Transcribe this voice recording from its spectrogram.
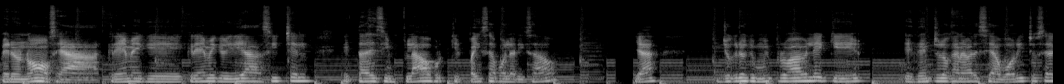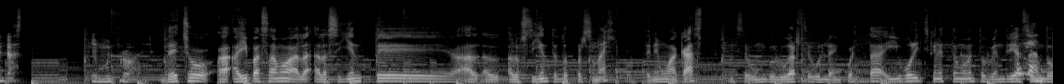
pero no, o sea, créeme que créeme que hoy día Sichel está desinflado porque el país se ha polarizado. ¿Ya? Yo creo que es muy probable que dentro de los ganadores sea Boric o sea Cast. Es muy probable. De hecho, ahí pasamos a la, siguiente, a, los siguientes dos personajes. Tenemos a Cast en segundo lugar según la encuesta y Boric que en este momento vendría siendo...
